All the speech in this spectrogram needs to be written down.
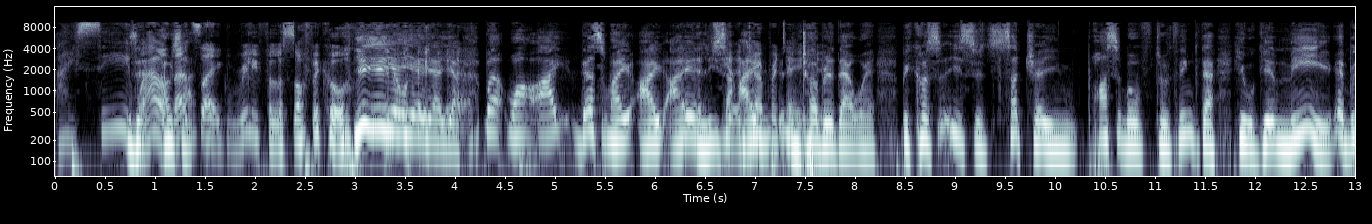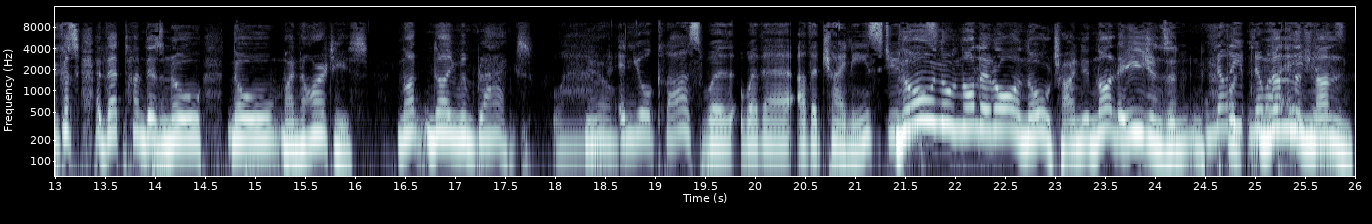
I see. Is wow, that's like really philosophical. Yeah, yeah, yeah, yeah, yeah, yeah. But well, I that's my I I at least I interpret it that way because it's, it's such a impossible to think that he will give me eh, because at that time there's no no minorities, not not even blacks. Wow. Yeah. In your class, were were there other Chinese students? No, no, not at all. No Chinese, not Asians, and Not e- no none, Asians. none.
